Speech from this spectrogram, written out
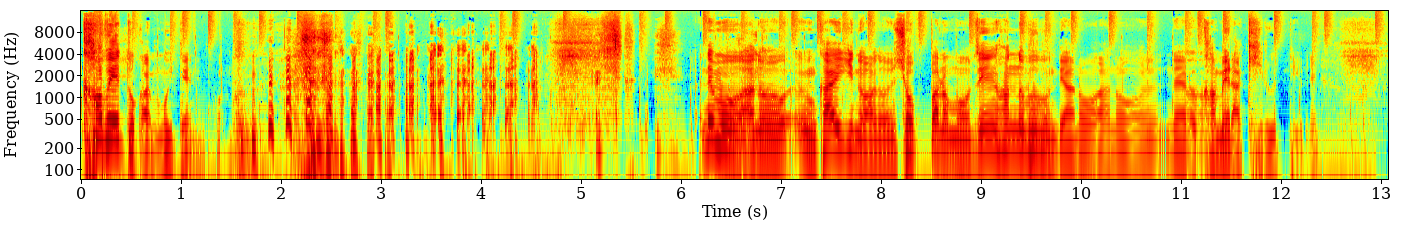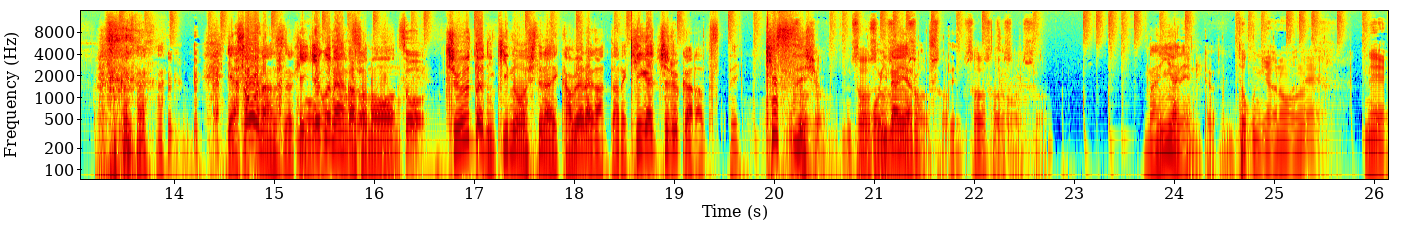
壁とか向いてんねん。こうでも、あの、うん会議のあの、しょっぱのもう前半の部分で、あの、あの、なんやろ、うんカメラ切るっていうね。いや、そうなんですよ。結局なんかその。中途に機能してないカメラがあったら気が散るからっつって消すでしょ。そうそうそう。もういらんやろっつってそうそうそうそう。なんやねんって。特にあの、ねね、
